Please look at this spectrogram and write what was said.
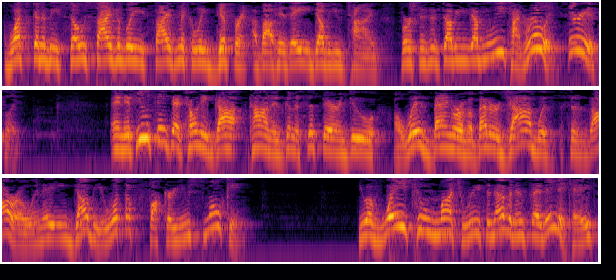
What's going to be so sizably, seismically different about his AEW time versus his WWE time. Really, seriously. And if you think that Tony Khan is going to sit there and do a whiz banger of a better job with Cesaro in AEW, what the fuck are you smoking? You have way too much recent evidence that indicates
